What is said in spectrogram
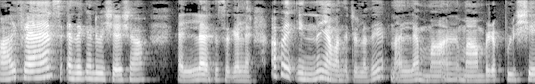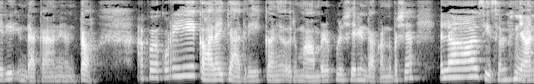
ഹായ് ഫ്രാൻസ് എന്തൊക്കെയുണ്ട് വിശേഷം? എല്ലാവർക്കും സുഖമല്ലേ അപ്പോൾ ഇന്ന് ഞാൻ വന്നിട്ടുള്ളത് നല്ല മാ മാമ്പഴ പുളിശ്ശേരി ഉണ്ടാക്കാനാണ് കേട്ടോ അപ്പോൾ കുറേ കാലമായിട്ട് ആഗ്രഹിക്കുകയാണ് ഒരു മാമ്പഴ പുളിശ്ശേരി ഉണ്ടാക്കണമെന്ന് പക്ഷേ എല്ലാ സീസണിലും ഞാൻ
